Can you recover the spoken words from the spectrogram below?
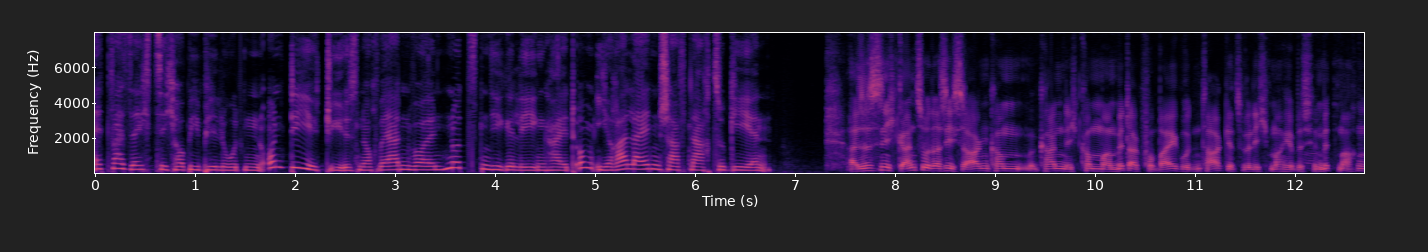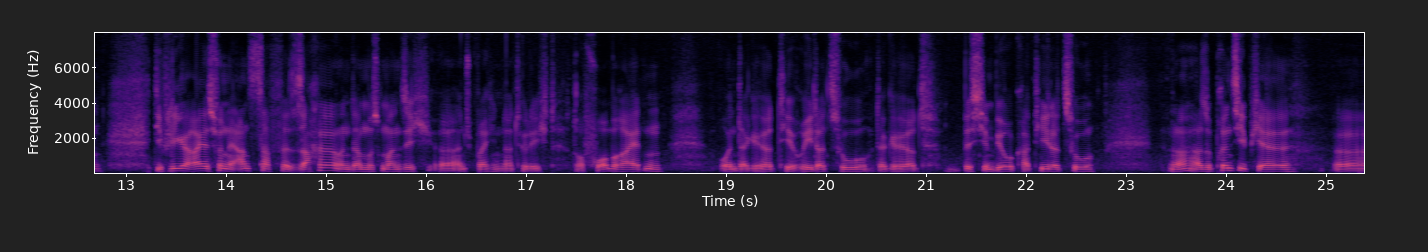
Etwa 60 Hobbypiloten und die, die es noch werden wollen, nutzten die Gelegenheit, um ihrer Leidenschaft nachzugehen. Also es ist nicht ganz so, dass ich sagen kann, ich komme mal Mittag vorbei, guten Tag, jetzt will ich mal hier ein bisschen mitmachen. Die Fliegerei ist schon eine ernsthafte Sache und da muss man sich äh, entsprechend natürlich darauf vorbereiten. Und da gehört Theorie dazu, da gehört ein bisschen Bürokratie dazu. Ja, also prinzipiell äh,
